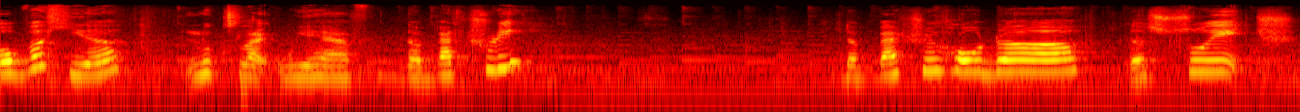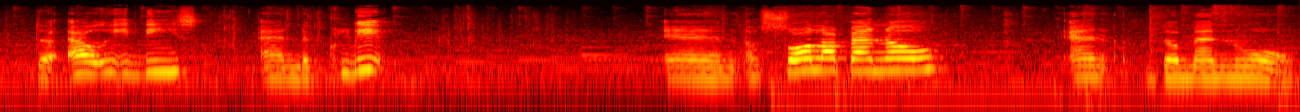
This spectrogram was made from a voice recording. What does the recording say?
Over here, looks like we have the battery, the battery holder, the switch, the LEDs, and the clip, and a solar panel, and the manual.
